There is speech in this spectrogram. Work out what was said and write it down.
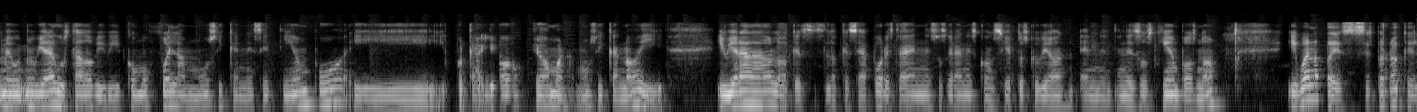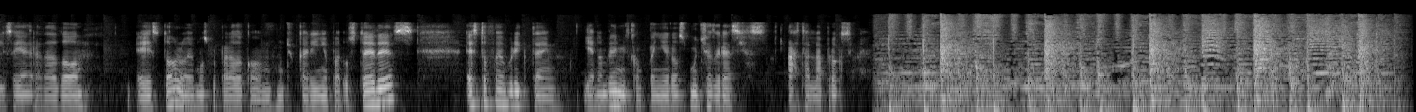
me, hubiera gustado vivir cómo fue la música en ese tiempo y porque yo, amo la música, ¿no? Y, hubiera dado lo que, lo que sea por estar en esos grandes conciertos que hubieron en, en esos tiempos, ¿no? Y bueno, pues espero que les haya agradado esto, lo hemos preparado con mucho cariño para ustedes. Esto fue Brick Time y a nombre de mis compañeros, muchas gracias. Hasta la próxima.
